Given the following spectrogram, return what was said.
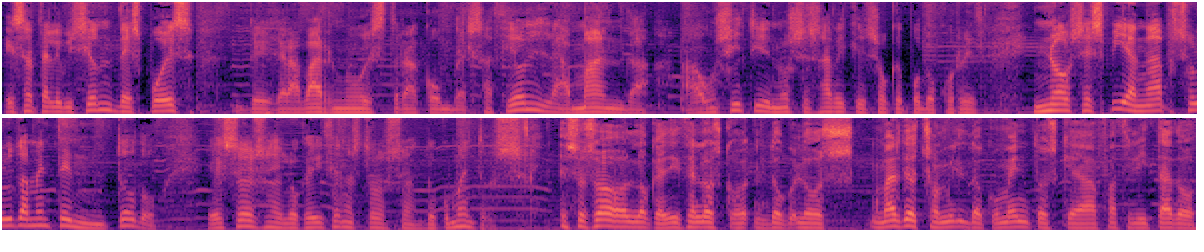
Esa televisión, después de grabar nuestra conversación, la manda a un sitio y no se sabe qué es lo que puede ocurrir. Nos espían absolutamente en todo. Eso es eh, lo que dicen estos eh, documentos. Eso es lo que dicen los, los más de 8.000 documentos que ha facilitado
